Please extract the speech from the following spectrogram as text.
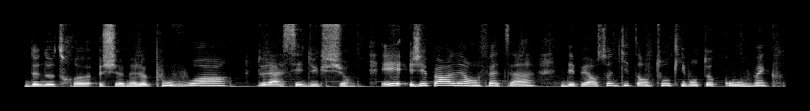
de notre chemin. Le pouvoir de la séduction. Et j'ai parlé en fait hein, des personnes qui t'entourent, qui vont te convaincre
